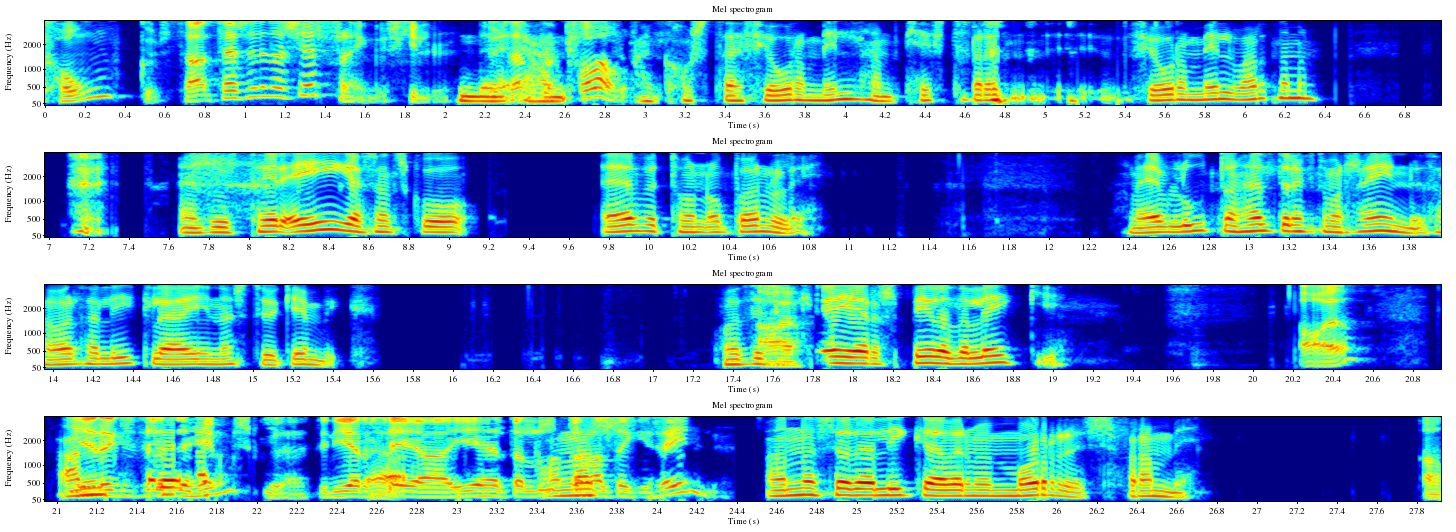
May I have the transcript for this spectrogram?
kongur, það, þessi er það sérfræðingur, skilur, þú Nei, veist, hann, klár, hann kostaði fjóra mill hann keipti bara fjóra mill varnamann en þú veist, þeir eiga sann sko Everton og Burnley. Þannig að ef Luton heldur einhvern veginn hreinu þá er það líklega í næstu gameweek og þessi gæi er að spila þetta leiki já, já, ég er ekki að segja þetta heimskulegt, en ég er að Já. segja að ég held að Luton Annars- haldi ekki hreinu, annars er það líka að vera með Morris frammi. Já,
